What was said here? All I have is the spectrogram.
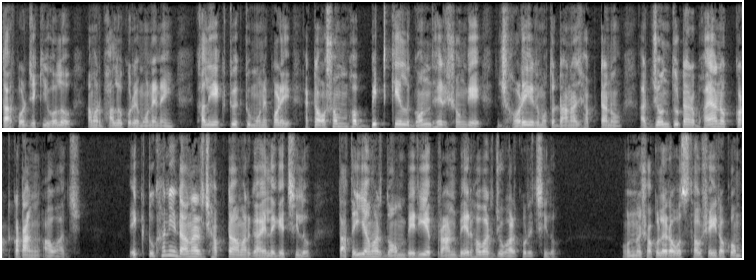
তারপর যে কি হলো, আমার ভালো করে মনে নেই। খালি একটু একটু মনে পড়ে একটা অসম্ভব বিটকেল গন্ধের সঙ্গে ঝড়ের মতো ডানা ঝাপটানো আর জন্তুটার ভয়ানক কটকটাং আওয়াজ। একটুখানি ডানার ঝাপটা আমার গায়ে লেগেছিল, তাতেই আমার দম বেরিয়ে প্রাণ বের হওয়ার জোগাড় করেছিল। অন্য সকলের অবস্থাও সেই রকম,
